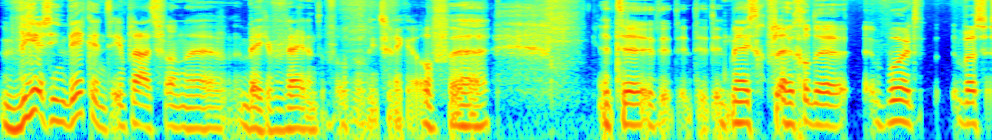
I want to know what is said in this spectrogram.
weerzinwekkend in plaats van uh, een beetje vervelend of, of, niet zo lekker. Of uh, het, het, het, het, meest gevleugelde woord was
